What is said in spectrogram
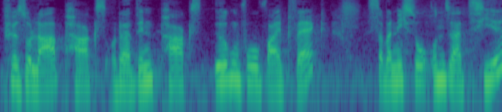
für Solarparks oder Windparks irgendwo weit weg. Ist aber nicht so unser Ziel.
